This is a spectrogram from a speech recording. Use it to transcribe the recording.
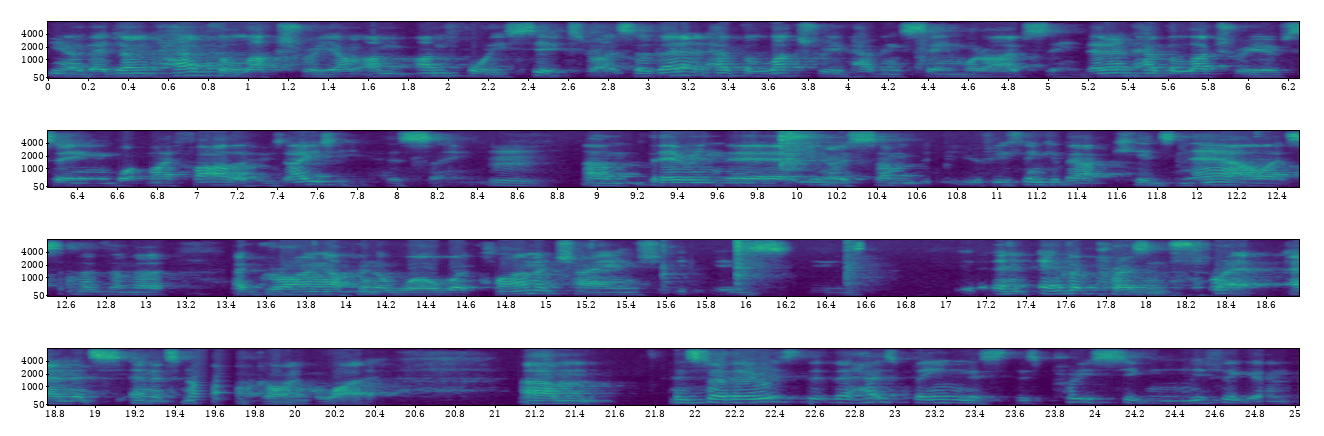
you know, they don't have the luxury. I'm, I'm, I'm 46, right? So they don't have the luxury of having seen what I've seen. They don't have the luxury of seeing what my father, who's 80, has seen. Mm. Um, they're in their, you know, some. If you think about kids now, like some of them are, are growing up in a world where climate change is is an ever-present threat, and it's and it's not going away. Um, and so there is there has been this this pretty significant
